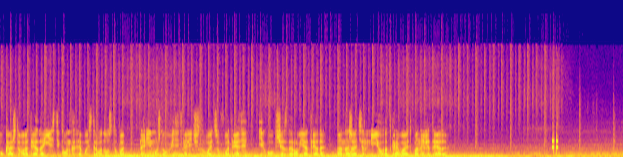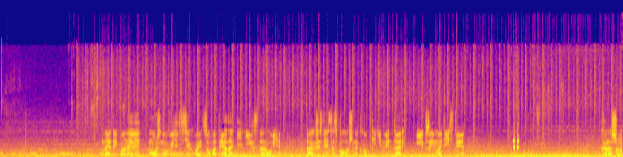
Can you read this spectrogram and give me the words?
у каждого отряда есть иконка для быстрого доступа. На ней можно увидеть количество бойцов в отряде и общее здоровье отряда, а нажатие на нее открывает панель отряда. На этой панели можно увидеть всех бойцов отряда и их здоровье. Также здесь расположены кнопки «Инвентарь» и «Взаимодействие». Хорошо.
